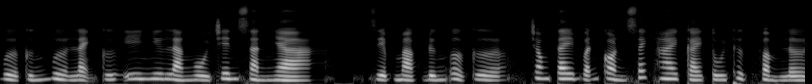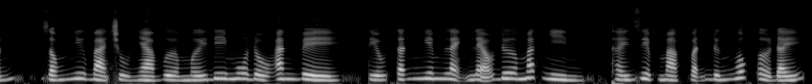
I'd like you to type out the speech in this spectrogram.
vừa cứng vừa lạnh cứ y như là ngồi trên sàn nhà. Diệp Mạc đứng ở cửa, trong tay vẫn còn xách hai cái túi thực phẩm lớn, giống như bà chủ nhà vừa mới đi mua đồ ăn về. Tiếu Tấn nghiêm lạnh lẽo đưa mắt nhìn, thấy Diệp Mạc vẫn đứng ngốc ở đấy,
